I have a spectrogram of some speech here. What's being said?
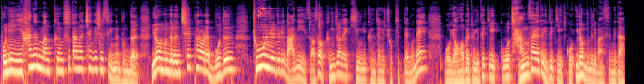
본인이 하는 만큼 수당을 챙기실 수 있는 분들 이런 분들은 7, 8월에 모든 좋은 일들이 많이 있어서 금전의 기운이 굉장히 좋기 때문에 뭐 영업에도 이득이 있고 장사에도 이득이 있고 이런 분들이 많습니다.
